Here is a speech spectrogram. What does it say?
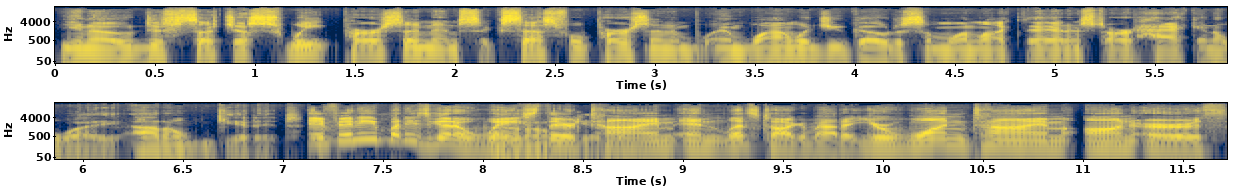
You know, just such a sweet person and successful person, and, and why would you go to someone like that and start hacking away? I don't get it. if anybody's going to waste their get it. time, and let's talk about it, your one time on Earth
